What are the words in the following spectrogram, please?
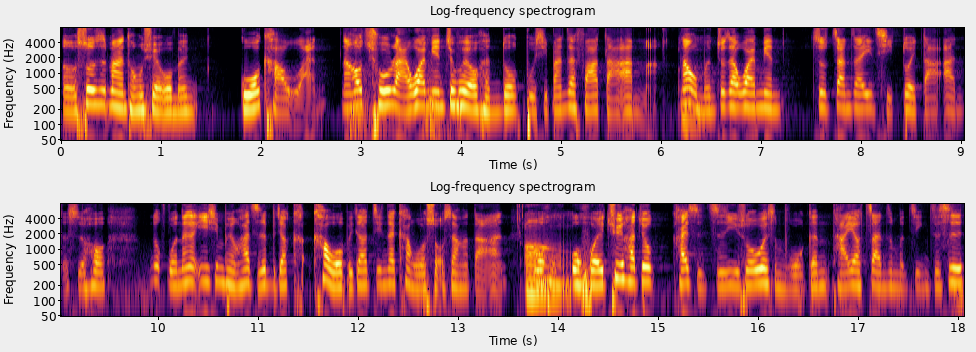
呃硕士班的同学，我们。国考完，然后出来外面就会有很多补习班在发答案嘛。那我们就在外面就站在一起对答案的时候，那我那个异性朋友他只是比较靠靠我比较近，在看我手上的答案。我我回去他就开始质疑说，为什么我跟他要站这么近？只是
